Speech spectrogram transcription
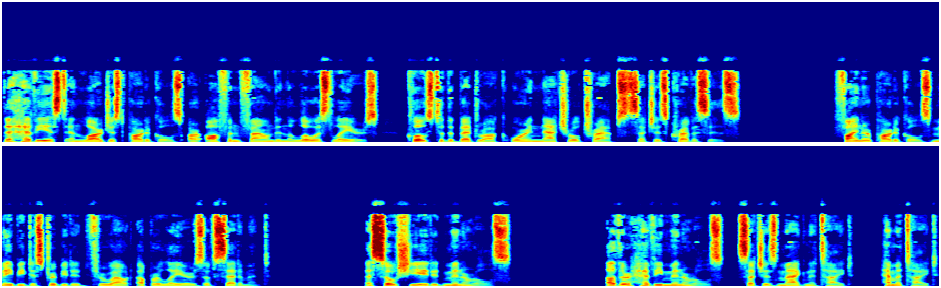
The heaviest and largest particles are often found in the lowest layers, close to the bedrock or in natural traps such as crevices. Finer particles may be distributed throughout upper layers of sediment. Associated minerals. Other heavy minerals, such as magnetite, hematite,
